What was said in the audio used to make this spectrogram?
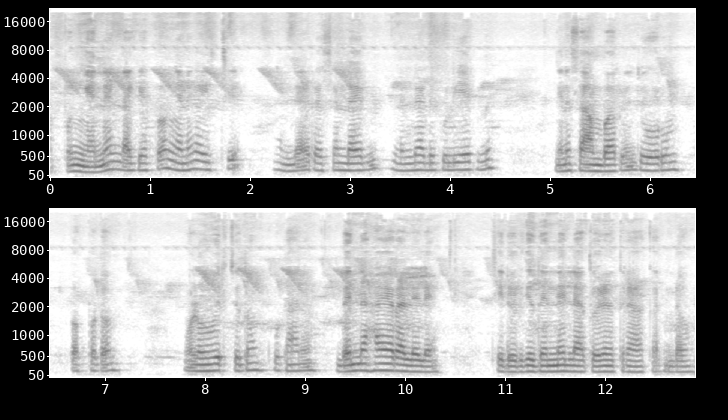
അപ്പോൾ ഇങ്ങനെ ഉണ്ടാക്കിയപ്പോൾ ഇങ്ങനെ കഴിച്ച്. നല്ല രസമുണ്ടായിരുന്നു. നല്ല അടിപൊളിയായിരുന്നു. ഇങ്ങനെ സാമ്പാറും ചോറും പപ്പടം മുളക് പൊരിച്ചതും കൂട്ടാനും ഇതന്നെ ഹയറല്ലേ ചിലർക്ക് ഇതന്നെ ഇല്ലാത്തവരും എത്ര ആൾക്കാരുണ്ടാവും.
